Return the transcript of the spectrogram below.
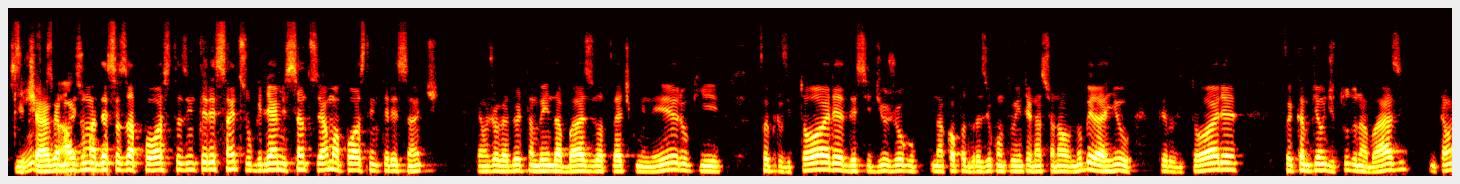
Sim, e o Thiago é mais uma dessas apostas interessantes. O Guilherme Santos é uma aposta interessante. É um jogador também da base do Atlético Mineiro, que foi para o Vitória, decidiu o jogo na Copa do Brasil contra o Internacional no Beira Rio pelo Vitória, foi campeão de tudo na base. Então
